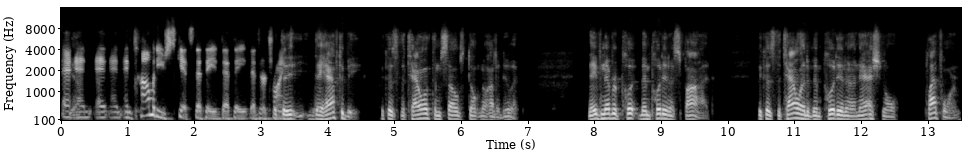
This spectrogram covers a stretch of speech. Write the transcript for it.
and, yeah. and, and, and and comedy skits that they that they that they're trying. They, they have to be because the talent themselves don't know how to do it. They've never put been put in a spot because the talent have been put in a national platform,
